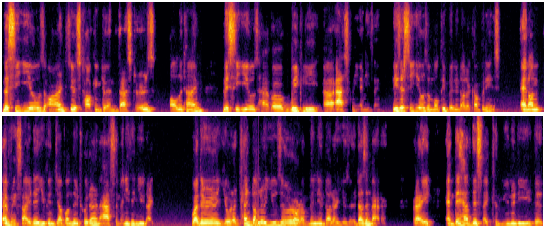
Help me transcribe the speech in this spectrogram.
the ceos aren't just talking to investors all the time the CEOs have a weekly uh, Ask Me Anything. These are CEOs of multi billion dollar companies. And on every Friday, you can jump on their Twitter and ask them anything you like. Whether you're a $10 user or a million dollar user, it doesn't matter. Right. And they have this like community that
